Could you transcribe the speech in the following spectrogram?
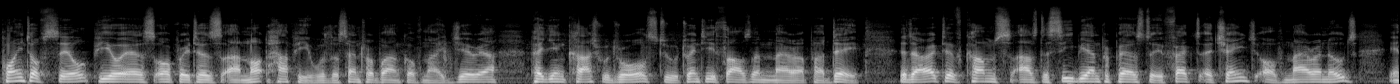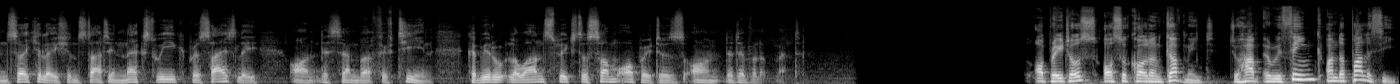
Point of sale POS operators are not happy with the Central Bank of Nigeria pegging cash withdrawals to 20,000 naira per day. The directive comes as the CBN prepares to effect a change of naira notes in circulation starting next week, precisely on December 15. Kabiru Lawan speaks to some operators on the development. Operators also called on government to have a rethink on the policy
